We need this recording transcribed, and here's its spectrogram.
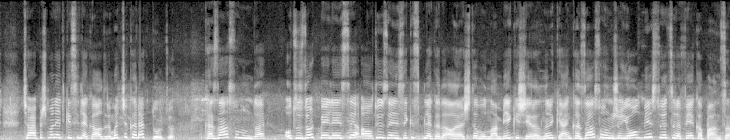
araç çarpışmanın etkisiyle kaldırıma çıkarak durdu. Kaza sonunda 34 BLS 658 plakalı araçta bulunan bir kişi yaralanırken kaza sonucu yol bir süre trafiğe kapandı.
